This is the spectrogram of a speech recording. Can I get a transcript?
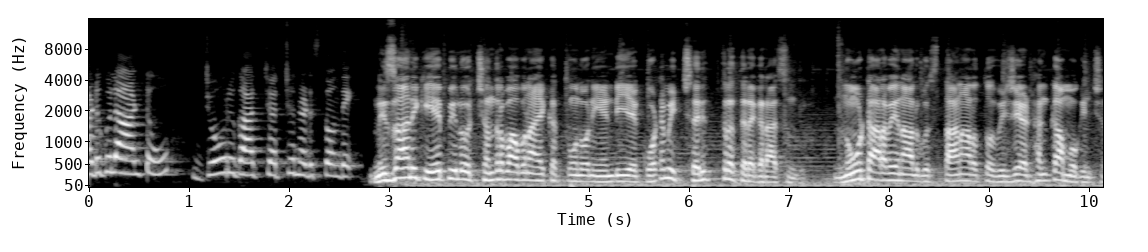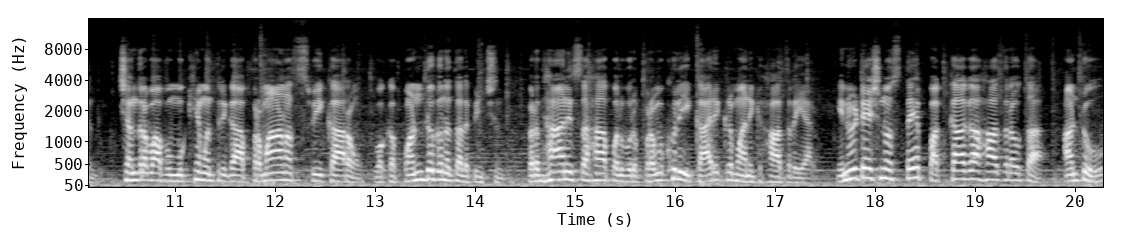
అడుగులా అంటూ జోరుగా చర్చ నడుస్తోంది. నిజానికి ఏపీలో చంద్రబాబు నాయకత్వంలోని ఎన్డీఏ కూటమి చరిత్ర తిరగరాసింది. నూట అరవై నాలుగు స్థానాలతో విజయ ఢంకా మోగించింది. చంద్రబాబు ముఖ్యమంత్రిగా ప్రమాణ స్వీకారం ఒక పండుగను తలపించింది. ప్రధాని సహా పలువురు ప్రముఖులు ఈ కార్యక్రమానికి హాజరయ్యారు. ఇన్విటేషన్ వస్తే పక్కాగా హాజరవుతా అంటూ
